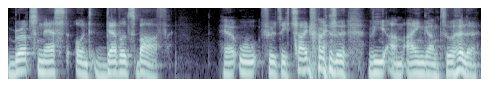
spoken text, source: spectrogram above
Bird's Nest und Devil's Bath. Herr U fühlt sich zeitweise wie am Eingang zur Hölle.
